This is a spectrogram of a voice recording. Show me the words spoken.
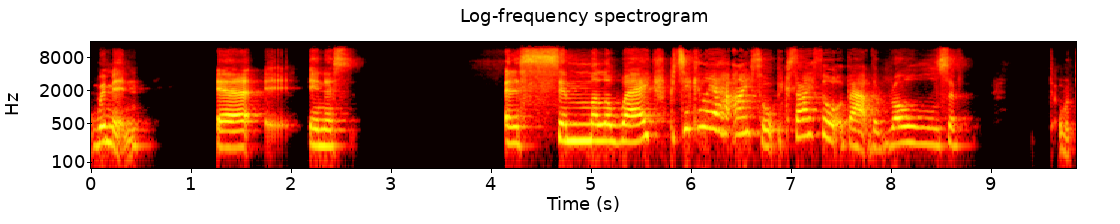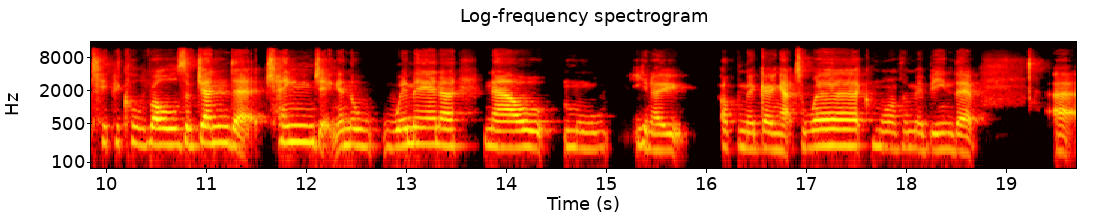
women uh, in a in a similar way? Particularly I, I thought because i thought about the roles of or typical roles of gender changing and the women are now more you know of them are going out to work, more of them are being the uh,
